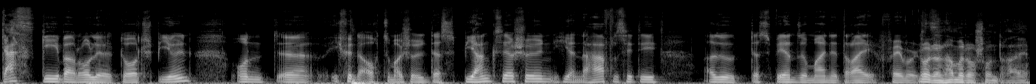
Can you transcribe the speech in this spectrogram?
Gastgeberrolle dort spielen. Und äh, ich finde auch zum Beispiel das Bianc sehr schön hier in der Hafen City. Also das wären so meine drei Favorites. Ja, dann haben wir doch schon drei.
